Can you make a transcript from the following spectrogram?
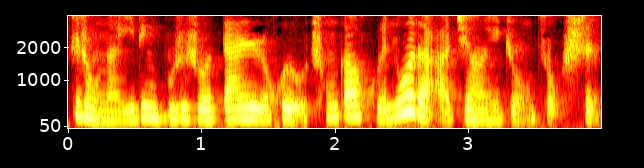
这种呢，一定不是说单日会有冲高回落的啊这样一种走势。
